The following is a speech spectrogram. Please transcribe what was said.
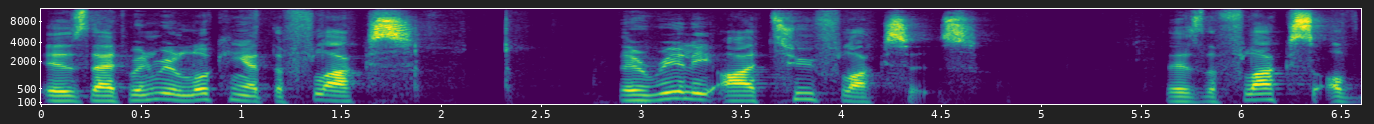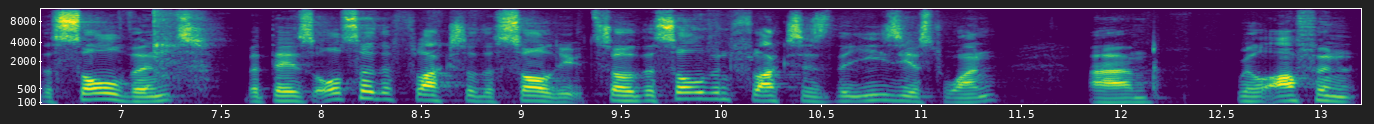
is that when we're looking at the flux, there really are two fluxes. There's the flux of the solvent, but there's also the flux of the solute. So the solvent flux is the easiest one. Um, we'll often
